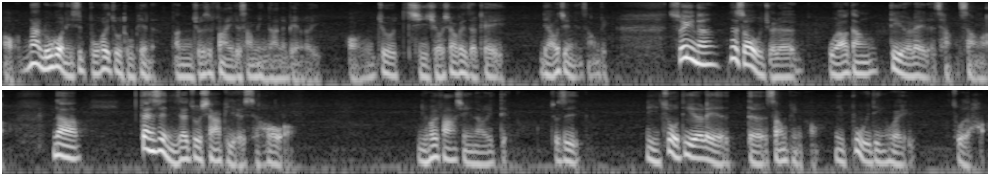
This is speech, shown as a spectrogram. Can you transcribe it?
哦，那如果你是不会做图片的，那你就是放一个商品在那边而已哦，你就祈求消费者可以了解你的商品。所以呢，那时候我觉得我要当第二类的厂商了。那但是你在做虾皮的时候哦，你会发现到一点，就是你做第二类的商品哦，你不一定会做得好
